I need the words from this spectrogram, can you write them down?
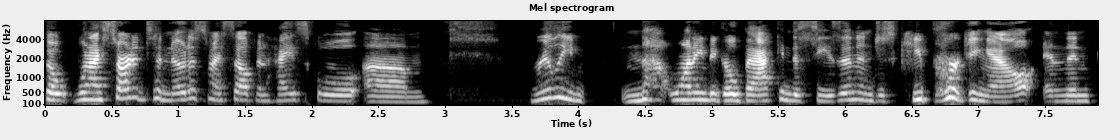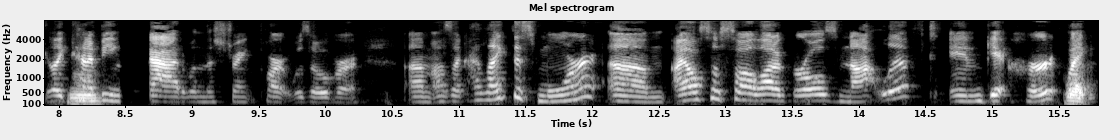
So when I started to notice myself in high school, um, really not wanting to go back into season and just keep working out, and then like kind Mm. of being sad when the strength part was over. Um, I was like, I like this more. Um, I also saw a lot of girls not lift and get hurt. Right. Like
